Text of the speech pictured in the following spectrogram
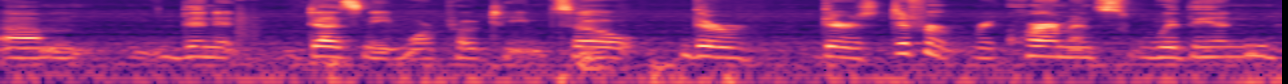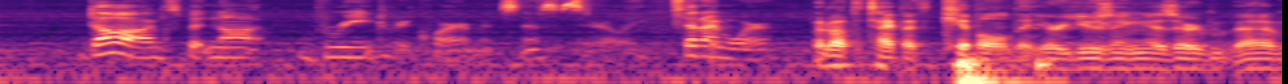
Um, then it does need more protein. So there there's different requirements within dogs, but not breed requirements necessarily that I'm aware. What about the type of kibble that you're using? Is there uh,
